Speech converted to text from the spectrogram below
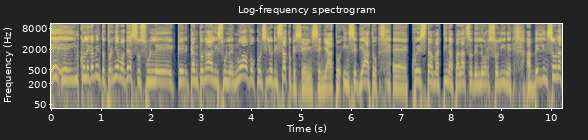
E in collegamento torniamo adesso sulle cantonali, sul nuovo Consiglio di Stato che si è insegnato, insediato eh, questa mattina a Palazzo delle Orsoline a Bellinzona.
